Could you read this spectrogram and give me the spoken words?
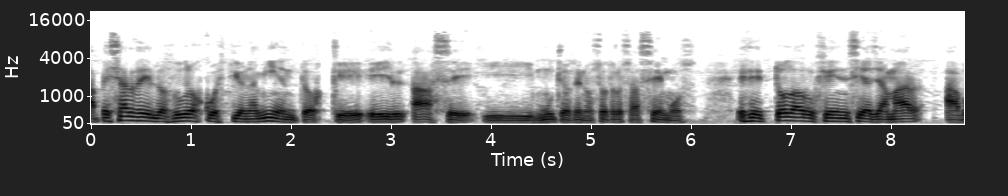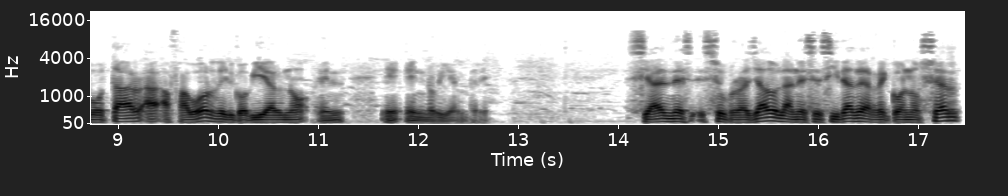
a pesar de los duros cuestionamientos que él hace y muchos de nosotros hacemos, es de toda urgencia llamar a votar a, favor del gobierno en, en noviembre. Se ha subrayado la necesidad de reconocer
